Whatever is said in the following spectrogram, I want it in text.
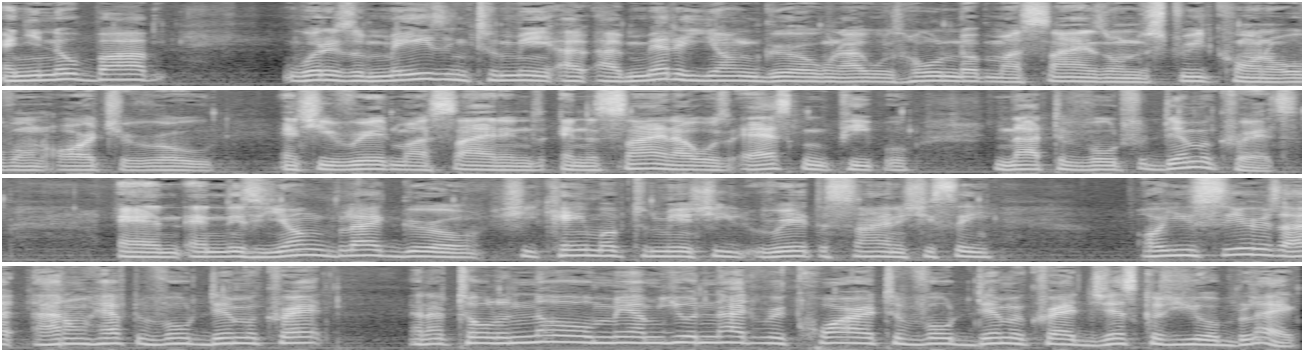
And you know, Bob, what is amazing to me, I, I met a young girl when I was holding up my signs on the street corner over on Archer Road. And she read my sign, and, and the sign I was asking people not to vote for Democrats and and this young black girl she came up to me and she read the sign and she said are you serious? I, I don't have to vote democrat? And i told her no ma'am you're not required to vote democrat just because you're black.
